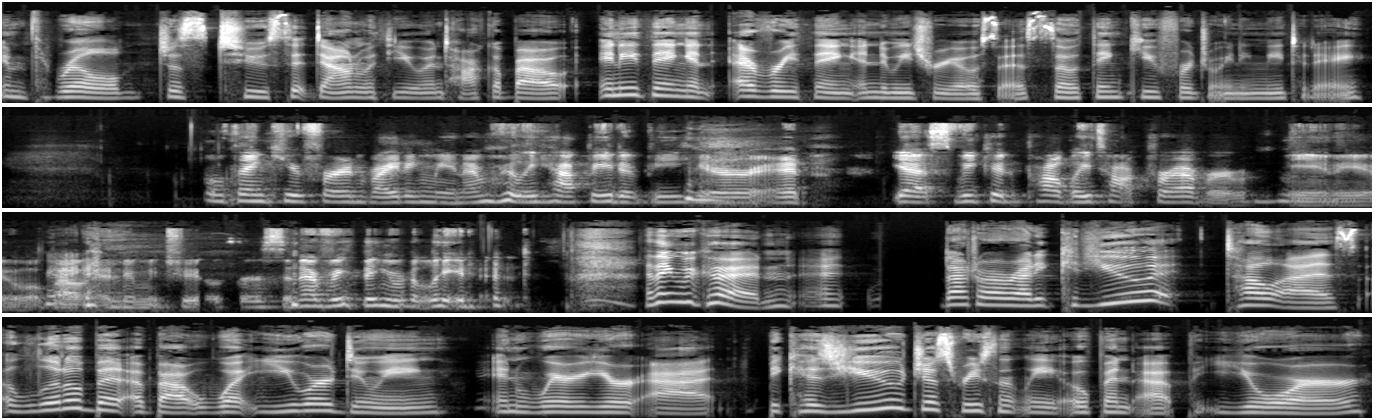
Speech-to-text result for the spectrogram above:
am thrilled just to sit down with you and talk about anything and everything endometriosis. So thank you for joining me today. Well, thank you for inviting me, and I'm really happy to be here. and yes, we could probably talk forever, me and you, about endometriosis and everything related. I think we could. Uh, Dr. Orady, could you tell us a little bit about what you are doing and where you're at because you just recently opened up your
